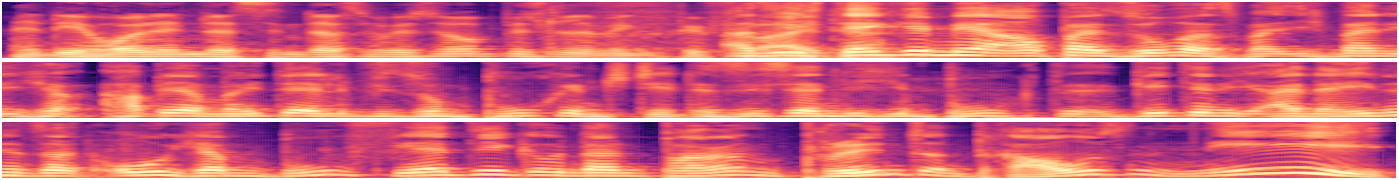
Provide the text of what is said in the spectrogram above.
Ja, die Holländer sind da sowieso ein bisschen ein wenig befreiter. Also ich denke mir auch bei sowas, weil ich meine, ich habe ja mal miterlebt, wie so ein Buch entsteht. Es ist ja nicht im Buch, da geht ja nicht einer hin und sagt, oh, ich habe ein Buch fertig und dann pra- Print und draußen. Nee.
